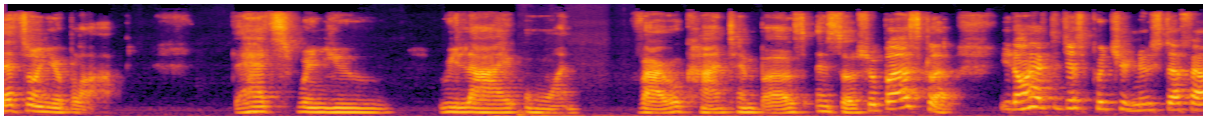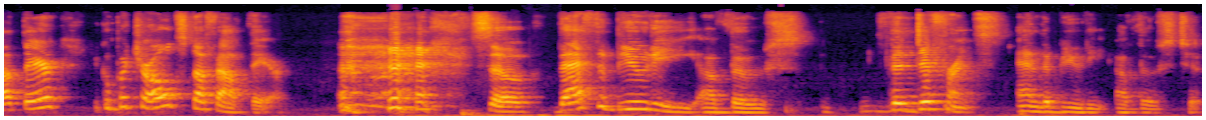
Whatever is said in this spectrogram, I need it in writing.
that's on your blog. That's when you rely on viral content buzz and social buzz club. You don't have to just put your new stuff out there. You can put your old stuff out there. so that's the beauty of those, the difference and the beauty of those two.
